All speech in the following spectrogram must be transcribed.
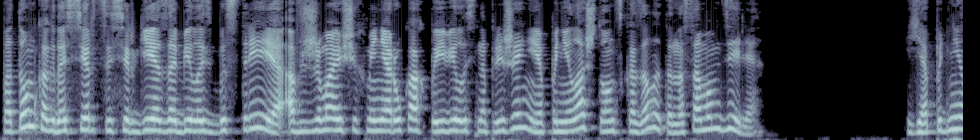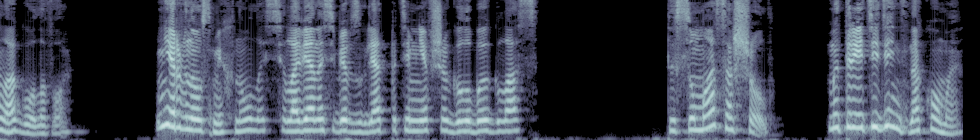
Потом, когда сердце Сергея забилось быстрее, а в сжимающих меня руках появилось напряжение, поняла, что он сказал это на самом деле. Я подняла голову. Нервно усмехнулась, ловя на себе взгляд потемневших голубых глаз. «Ты с ума сошел? Мы третий день знакомы».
